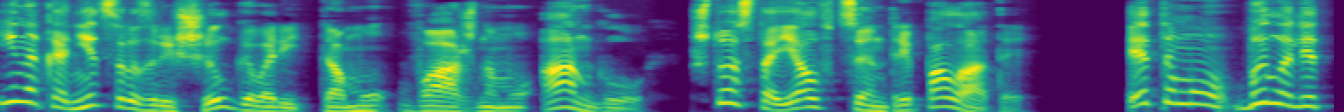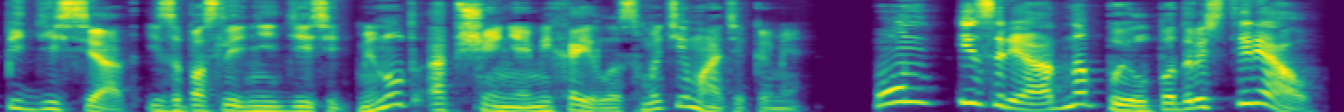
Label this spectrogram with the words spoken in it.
и, наконец, разрешил говорить тому важному англу, что стоял в центре палаты. Этому было лет 50, и за последние 10 минут общения Михаила с математиками он изрядно пыл подрастерял.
